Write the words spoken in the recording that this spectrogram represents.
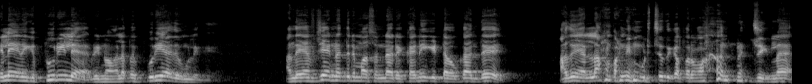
இல்லை எனக்கு புரியல அப்படின்வாங்கல்ல இப்போ புரியாது உங்களுக்கு. அந்த எஃப்ஜே என்ன தெரியுமா சொன்னார்? கனி கிட்ட உட்காந்து அதுவும் எல்லாம் பண்ணி முடிச்சதுக்கப்புறமா வச்சுங்களேன்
